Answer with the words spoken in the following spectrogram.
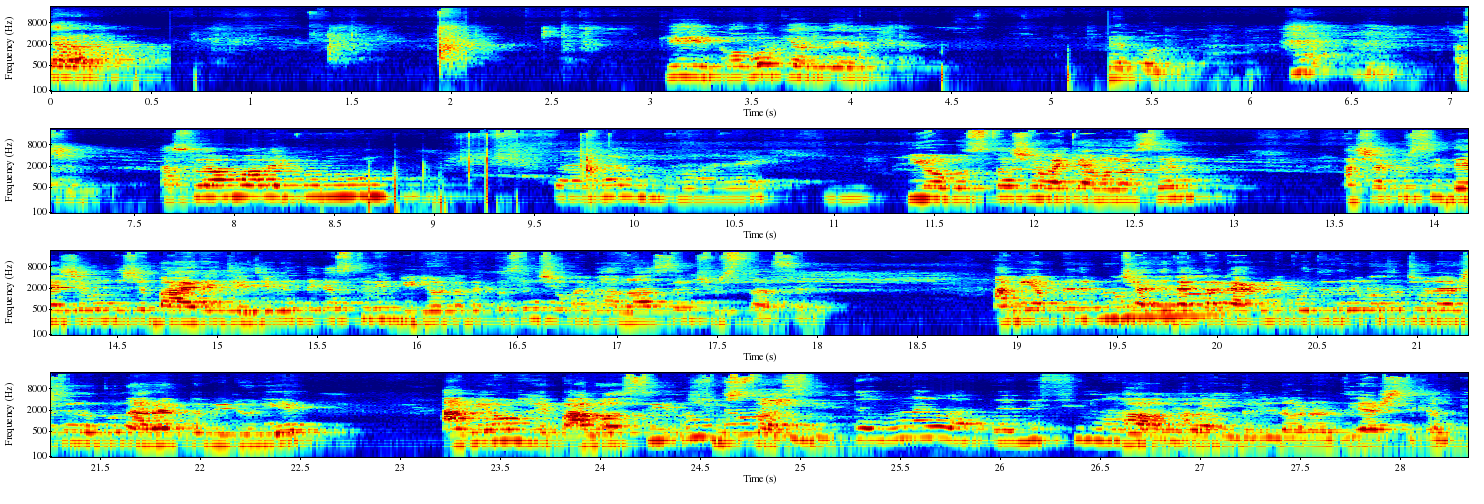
দাঁড়াও। কি খবর কেমন দেখুন। আসুন। আসসালামু আলাইকুম। কি অবস্থা? সবাই কেমন আছেন? আশা করছি দেশ এবং দেশের বাইরে যে যেখান থেকে আজকের এই ভিডিওটা দেখতেছেন সবাই ভালো আছেন সুস্থ আছেন। আমি আপনাদের সাজি ডাক্তার কাকুলি প্রতিদিনের মতো চলে আসছি নতুন আরও একটা ভিডিও নিয়ে। আমিও ভালো আছি সুস্থ আছি। হ্যাঁ আলহামদুলিল্লাহ অর্ডার দিয়ে আসছি কালকে।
